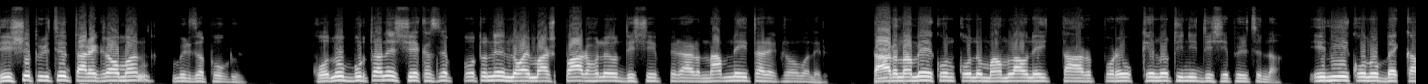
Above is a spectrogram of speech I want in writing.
দেশে ফিরছেন তারেক রহমান, মির্জা ফখরুল। কোন গণভ্যুত্থানে শেখ হাসিনা পতনে নয় মাস পার হলেও দেশে ফেরার নাম নেই তারেক রহমানের। তার নামে এখন কোনো মামলাও নেই, তারপরেও কেন তিনি দেশে ফিরছেন না? এ নিয়ে কোনো ব্যাখ্যা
